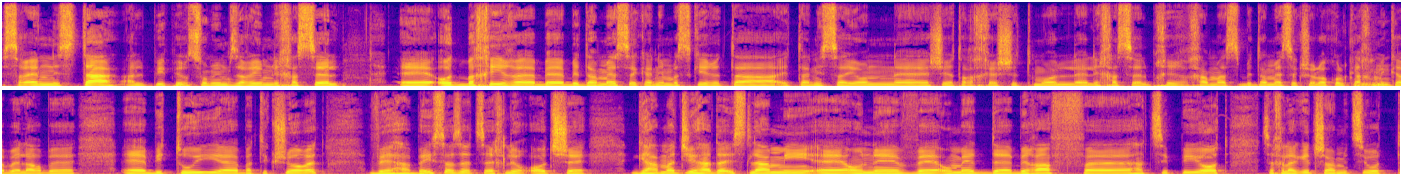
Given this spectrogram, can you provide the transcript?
ישראל ניסתה, על פי פרסומים זרים, לחסל אה, עוד בכיר אה, בדמשק, אני מזכיר את, ה, את הניסיון אה, שהתרחש אתמול לחסל בכיר החמאס בדמשק, שלא כל כך mm-hmm. מקבל הרבה ביטוי בתקשורת, וה base הזה צריך לראות שגם הג'יהאד האסלאמי עונה ועומד ברף הציפיות. צריך להגיד שהמציאות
